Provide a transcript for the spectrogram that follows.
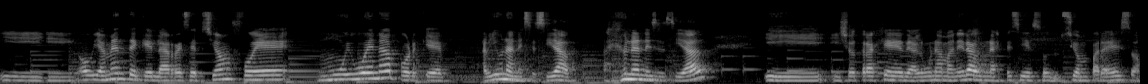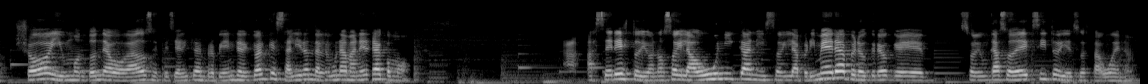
y, obviamente que la recepción fue muy buena porque había una necesidad, había una necesidad y, yo traje de alguna manera una especie de solución para eso. Yo y un montón de abogados especialistas en propiedad intelectual que salieron de alguna manera como hacer esto. Digo, no soy la única ni soy la primera, pero creo que soy un caso de éxito y eso está bueno.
